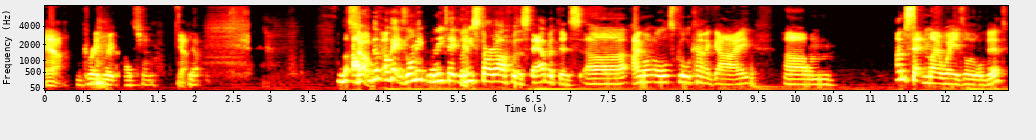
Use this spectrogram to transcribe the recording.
Yeah. Great, great question. Yeah. Yep. So, okay, so let me let me take let yeah. me start off with a stab at this. Uh, I'm an old school kind of guy. Um, I'm set in my ways a little bit,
